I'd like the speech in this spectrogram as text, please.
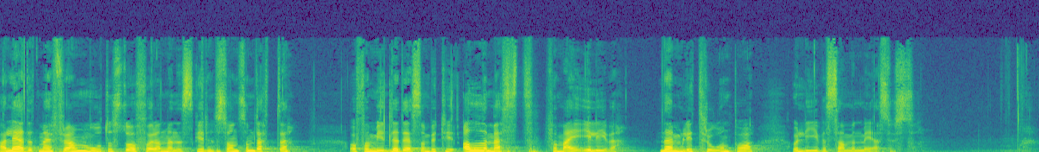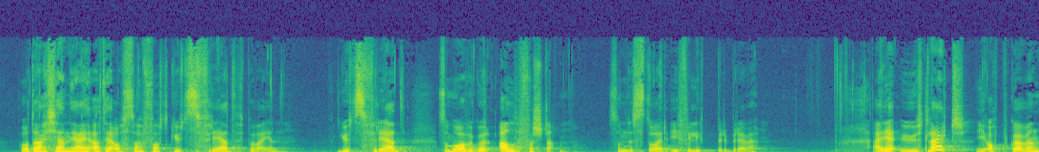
har ledet meg fram mot å stå foran mennesker sånn som dette og formidle det som betyr aller mest for meg i livet, nemlig troen på og livet sammen med Jesus. Og da kjenner jeg at jeg også har fått Guds fred på veien. Guds fred som overgår all forstand, som det står i Filipperbrevet. Er jeg utlært i oppgaven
